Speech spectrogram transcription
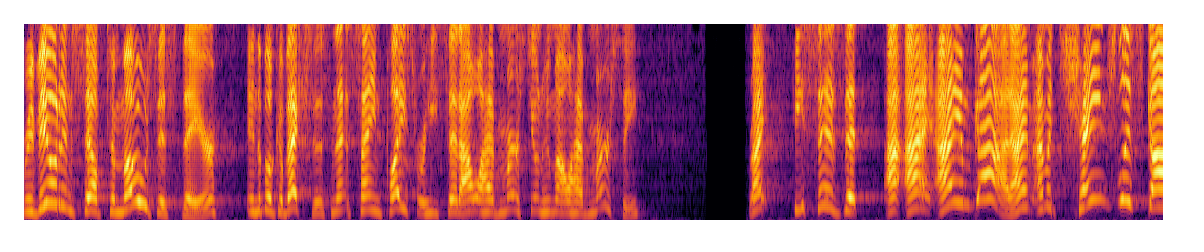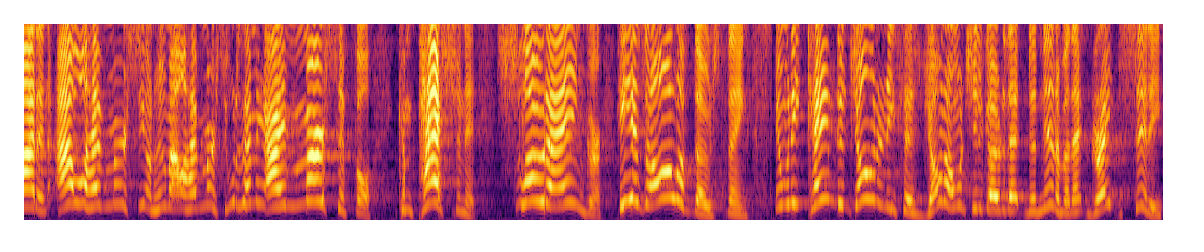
revealed himself to Moses there in the book of Exodus, in that same place where he said, I will have mercy on whom I will have mercy, right? He says that I, I, I am God. I'm, I'm, a changeless God, and I will have mercy on whom I will have mercy. What does that mean? I am merciful, compassionate, slow to anger. He is all of those things. And when he came to Jonah and he says, Jonah, I want you to go to that to Nineveh, that great city,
